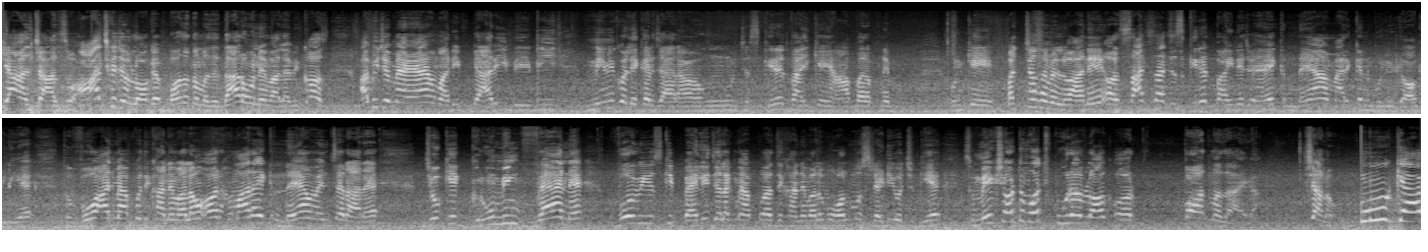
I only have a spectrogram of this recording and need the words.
क्या हाल चाल सो आज का जो व्लॉग है, बहुत ज़्यादा मज़ेदार होने वाला है बिकॉज़ अभी जो मैं है, हमारी प्यारी बेबी मिमी को लेकर जा रहा हूँ, जसकिरत भाई के यहाँ पर अपने, उनके बच्चों से मिलवाने और साथ साथ जसकिरत भाई ने जो है एक नया अमेरिकन बुली डॉग लिया है। तो वो आज मैं आपको दिखाने वाला हूँ और हमारा एक नया वेंचर आ रहा है, जो कि ग्रूमिंग वैन है। वो भी उसकी पहली झलक मैं आपको आज दिखाने वाला हूँ वो ऑलमोस्ट रेडी हो चुकी है। So make sure to watch पूरा व्लॉग और बहुत मज़ा आएगा। चलो। मुँह क्या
